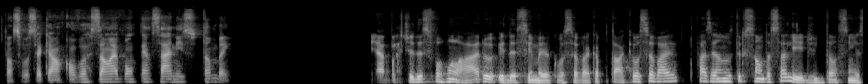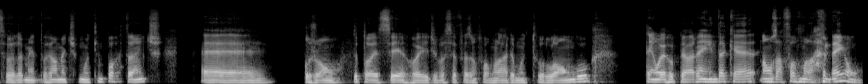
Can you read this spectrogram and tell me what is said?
Então, se você quer uma conversão, é bom pensar nisso também. É a partir desse formulário e desse e-mail que você vai captar que você vai fazer a nutrição dessa lead. Então, assim, esse é um elemento realmente muito importante. É... O João citou esse erro aí de você fazer um formulário muito longo. Tem um erro pior ainda que é não usar formulário nenhum.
